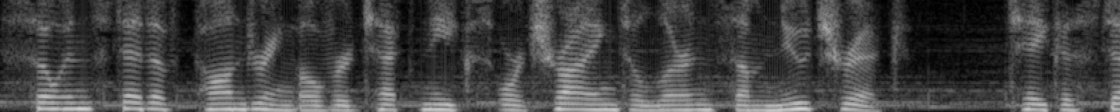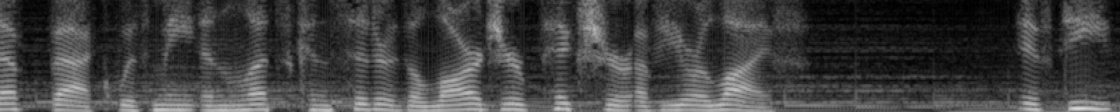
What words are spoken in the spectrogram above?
So instead of pondering over techniques or trying to learn some new trick, take a step back with me and let's consider the larger picture of your life. If deep,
